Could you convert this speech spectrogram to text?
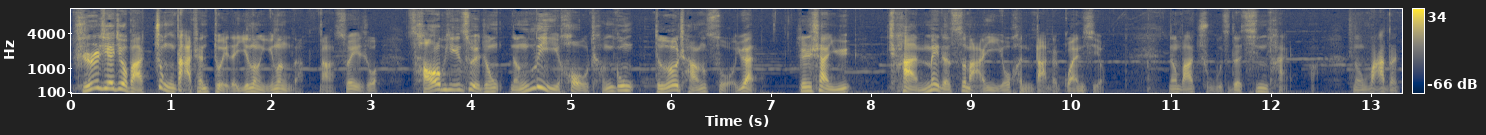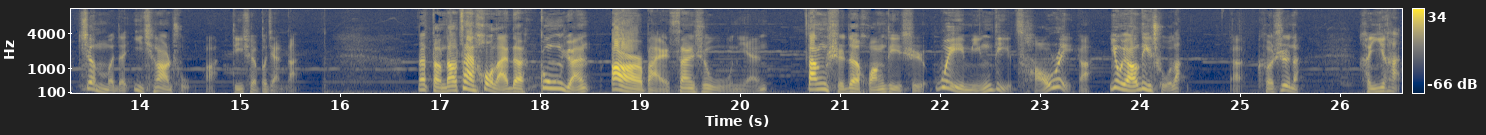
直接就把众大臣怼得一愣一愣的啊。所以说，曹丕最终能立后成功，得偿所愿，跟善于。谄媚的司马懿有很大的关系哦，能把主子的心态啊，能挖得这么的一清二楚啊，的确不简单。那等到再后来的公元二百三十五年，当时的皇帝是魏明帝曹睿啊，又要立储了啊。可是呢，很遗憾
